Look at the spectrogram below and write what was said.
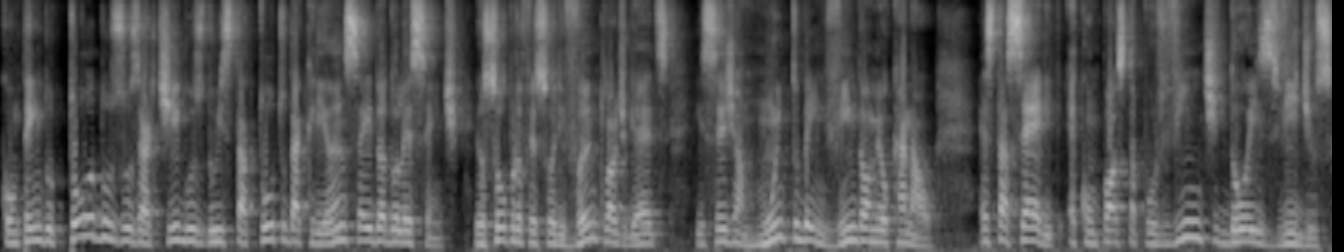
contendo todos os artigos do Estatuto da Criança e do Adolescente. Eu sou o professor Ivan Claudio Guedes e seja muito bem-vindo ao meu canal. Esta série é composta por 22 vídeos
